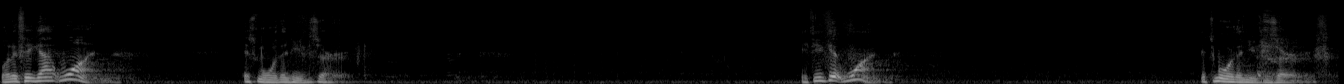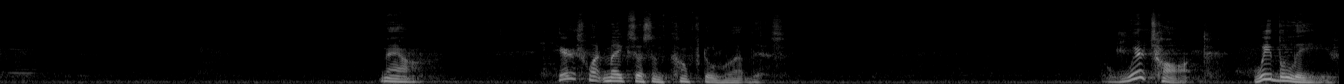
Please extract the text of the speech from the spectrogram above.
Well, if he got one, it's more than he deserved. If you get one, it's more than you deserve. Now, Here's what makes us uncomfortable about this. We're taught, we believe,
